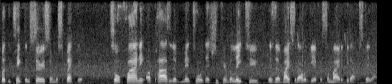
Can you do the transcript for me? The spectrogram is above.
but to take them serious and respect them. So finding a positive mentor that you can relate to is the advice that I would give for somebody to get out and stay out.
